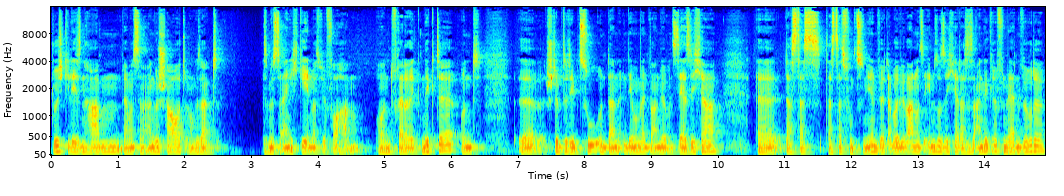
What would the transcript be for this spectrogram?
durchgelesen haben. Wir haben uns dann angeschaut und gesagt, es müsste eigentlich gehen, was wir vorhaben. Und Frederik nickte und äh, stimmte dem zu und dann in dem Moment waren wir uns sehr sicher, äh, dass, das, dass das funktionieren wird. Aber wir waren uns ebenso sicher, dass es angegriffen werden würde.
